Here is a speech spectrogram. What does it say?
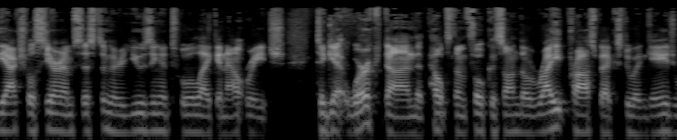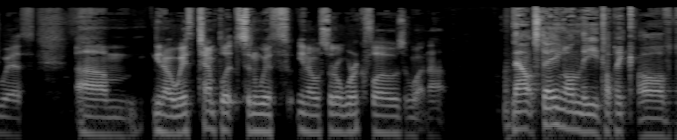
the actual crm system. They're using a tool like an outreach to get work done that helps them focus on the right prospects to engage with um, you know with templates and with you know sort of workflows and whatnot. Now staying on the topic of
